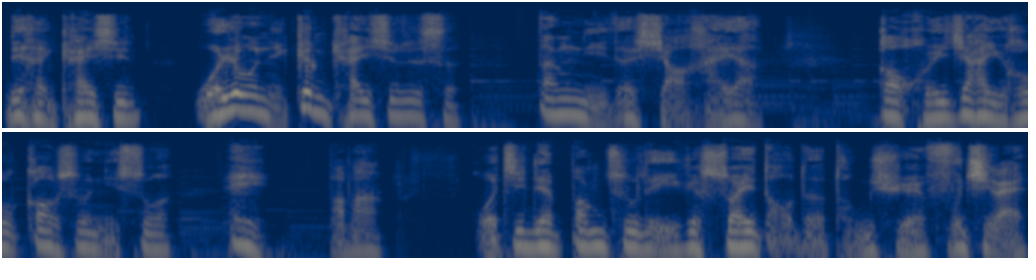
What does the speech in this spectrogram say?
你很开心。我认为你更开心的是，当你的小孩呀、告回家以后告诉你说：“哎，爸爸，我今天帮助了一个摔倒的同学扶起来，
